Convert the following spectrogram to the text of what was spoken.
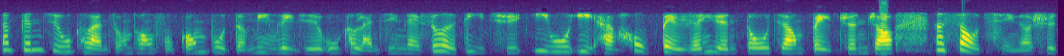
那根据乌克兰总统府公布的命令，其实乌克兰境内所有的地区义务役和后备人员都将被征召，那效期呢是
